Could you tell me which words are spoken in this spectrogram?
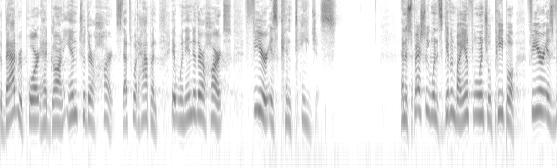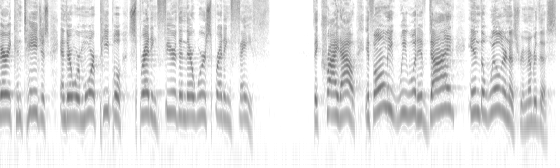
The bad report had gone into their hearts. That's what happened. It went into their hearts. Fear is contagious. And especially when it's given by influential people, fear is very contagious. And there were more people spreading fear than there were spreading faith. They cried out, If only we would have died in the wilderness. Remember this.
